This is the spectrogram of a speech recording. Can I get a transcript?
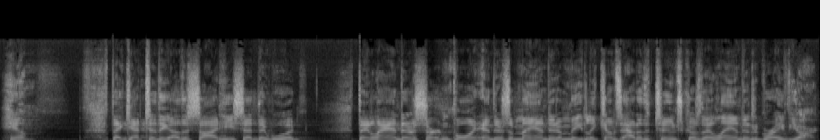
him. They get to the other side. He said they would. They land at a certain point, and there's a man that immediately comes out of the tombs because they land in a graveyard.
